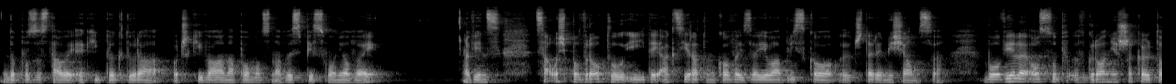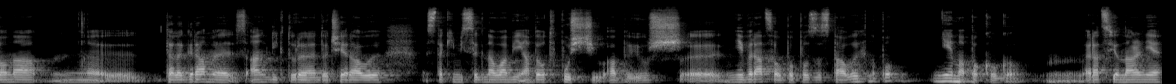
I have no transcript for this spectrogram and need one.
do pozostałej ekipy, która oczekiwała na pomoc na Wyspie Słoniowej. A więc całość powrotu i tej akcji ratunkowej zajęła blisko 4 y, miesiące. Było wiele osób w gronie Shackletona, y, telegramy z Anglii, które docierały z takimi sygnałami, aby odpuścił, aby już y, nie wracał po pozostałych, no bo nie ma po kogo. Mm, racjonalnie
